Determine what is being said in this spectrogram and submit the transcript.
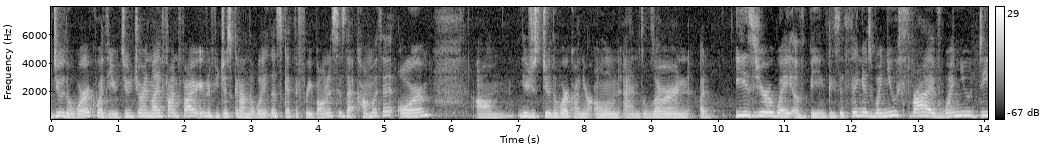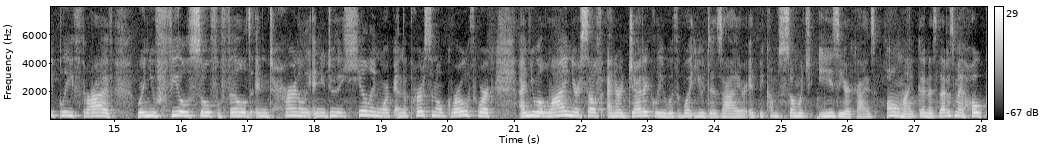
do the work whether you do join life on fire even if you just get on the wait list get the free bonuses that come with it or um, you just do the work on your own and learn a easier way of being because the thing is when you thrive when you deeply thrive when you feel so fulfilled internally and you do the healing work and the personal growth work and you align yourself energetically with what you desire it becomes so much easier guys. Oh my goodness that is my hope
